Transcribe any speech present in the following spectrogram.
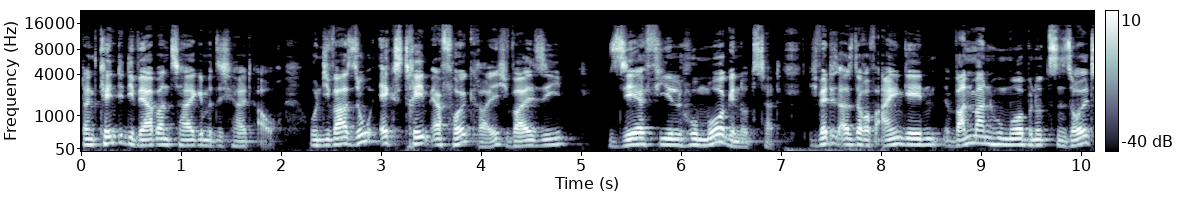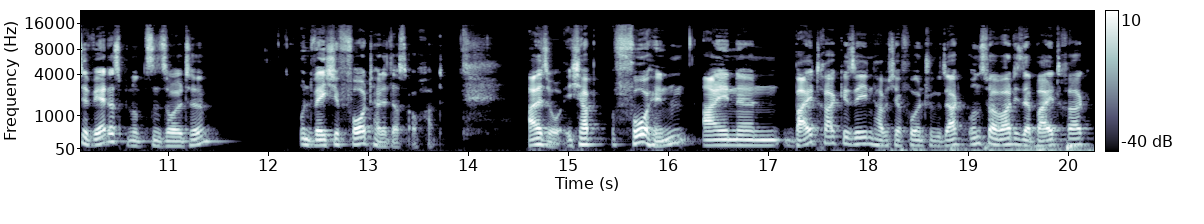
dann kennt ihr die Werbeanzeige mit Sicherheit auch. Und die war so extrem erfolgreich, weil sie sehr viel Humor genutzt hat. Ich werde jetzt also darauf eingehen, wann man Humor benutzen sollte, wer das benutzen sollte und welche Vorteile das auch hat. Also, ich habe vorhin einen Beitrag gesehen, habe ich ja vorhin schon gesagt, und zwar war dieser Beitrag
